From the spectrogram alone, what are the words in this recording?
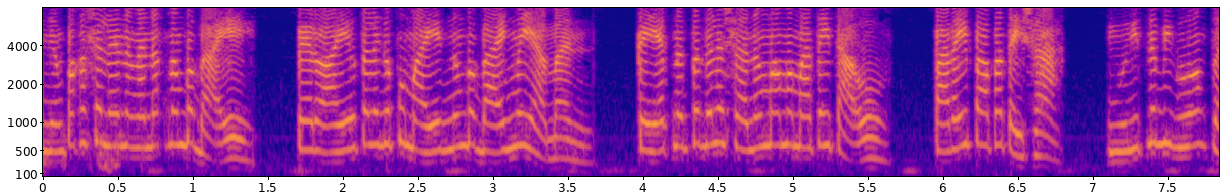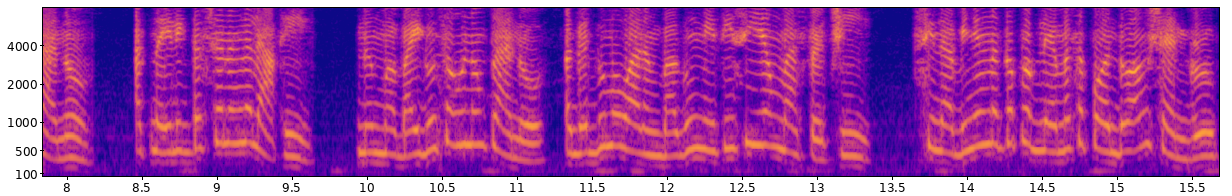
natin yung pakasalan ng anak ng babae. Pero ayaw talaga pumayag ng babaeng mayaman. Kaya't nagpadala siya ng mamamatay tao para ipapatay siya. Ngunit nabigo ang plano at nailigtas siya ng lalaki. Nang mabaigo sa unang plano, agad gumawa ng bagong ngiti si Young Master Chi. Sinabi niyang nagkaproblema sa pondo ang Shen Group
